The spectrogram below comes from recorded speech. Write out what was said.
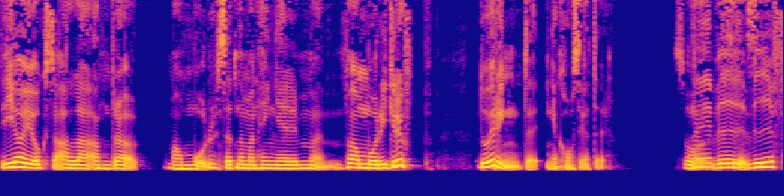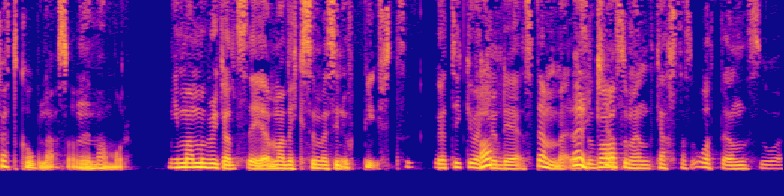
det gör ju också alla andra mammor. Så att när man hänger mammor i grupp då är det inte, inga konstigheter. Så Nej, vi, vi är fett coola, så vi Mm. mammor. Min mamma brukar alltid säga att man växer med sin uppgift. Och jag tycker verkligen det stämmer. Alltså verkligen. vad som än kastas åt en så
